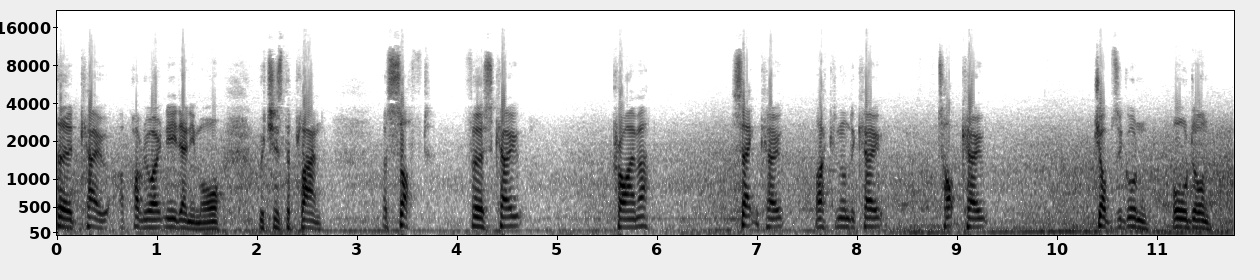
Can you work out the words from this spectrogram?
third coat, I probably won't need any more, which is the plan. A soft first coat, primer, second coat, like an undercoat, top coat, jobs are good, all done.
